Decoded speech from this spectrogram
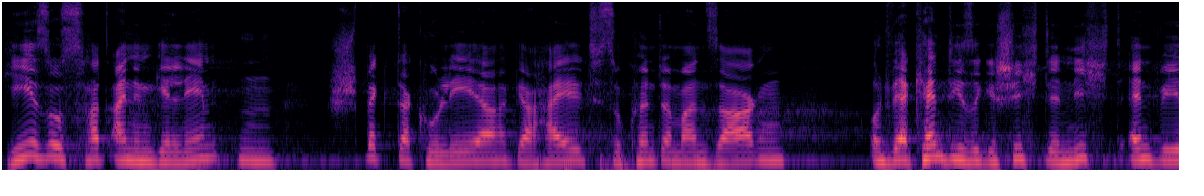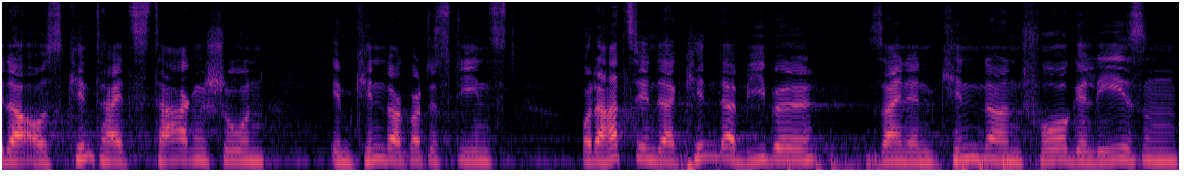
Jesus hat einen Gelähmten spektakulär geheilt, so könnte man sagen. Und wer kennt diese Geschichte nicht, entweder aus Kindheitstagen schon im Kindergottesdienst oder hat sie in der Kinderbibel seinen Kindern vorgelesen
